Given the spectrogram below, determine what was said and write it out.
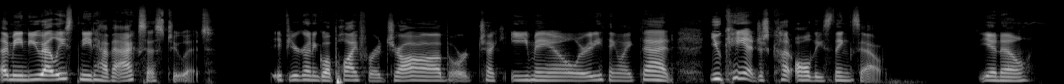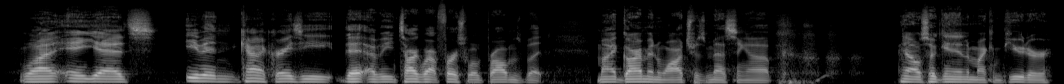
I mean, you at least need to have access to it. If you're going to go apply for a job or check email or anything like that, you can't just cut all these things out. You know? Well, and yeah, it's even kind of crazy that I mean, talk about first world problems, but my Garmin watch was messing up, and I was hooking into my computer,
